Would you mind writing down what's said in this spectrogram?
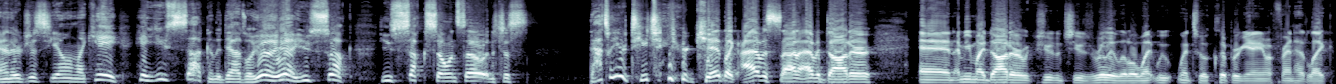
And they're just yelling like, "Hey, hey, you suck!" And the dad's like, "Yeah, yeah, you suck. You suck, so and so." And it's just that's what you're teaching your kid. Like I have a son, I have a daughter, and I mean my daughter, she, when she was really little, went we went to a Clipper game. A friend had like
